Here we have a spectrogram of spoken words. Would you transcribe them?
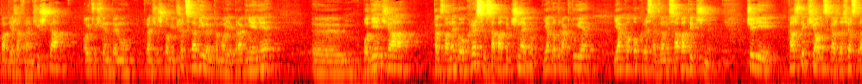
papieża Franciszka. Ojcu Świętemu Franciszkowi przedstawiłem to moje pragnienie ym, podjęcia tak zwanego okresu sabatycznego. Ja to traktuję jako okres tak zwany sabatyczny, czyli każdy ksiądz, każda siostra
